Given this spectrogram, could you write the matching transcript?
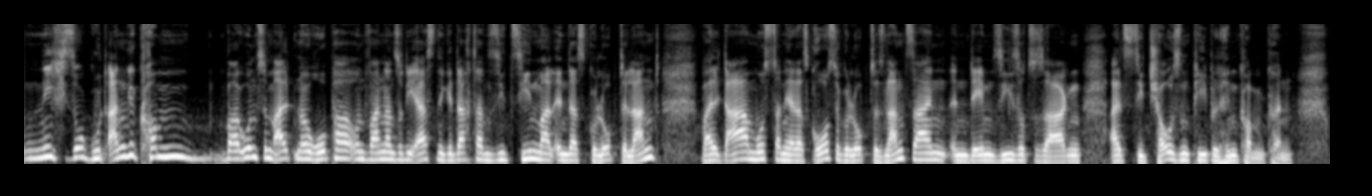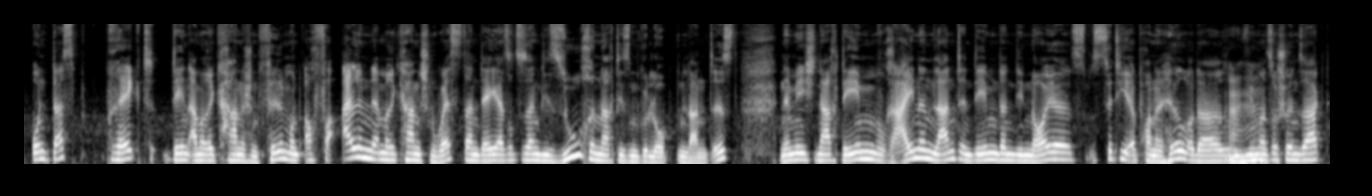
nicht so gut angekommen bei uns im alten Europa und waren dann so die ersten, die gedacht haben, sie ziehen mal in das gelobte Land, weil da muss dann ja das große gelobte Land sein, in dem sie sozusagen als die Chosen People hinkommen können. Und das prägt den amerikanischen Film und auch vor allem den amerikanischen Western, der ja sozusagen die Suche nach diesem gelobten Land ist, nämlich nach dem reinen Land, in dem dann die neue City upon a Hill oder mhm. wie man so schön sagt,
